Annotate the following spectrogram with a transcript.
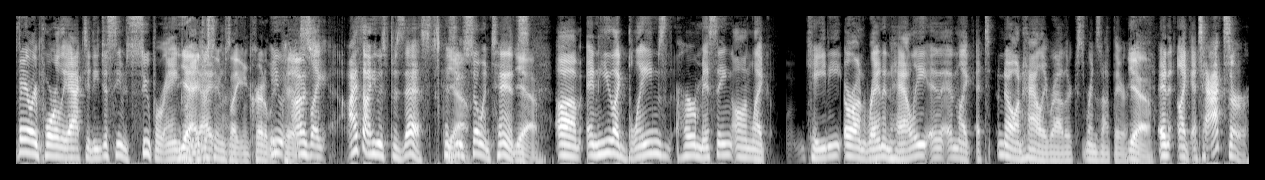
Very poorly acted. He just seems super angry. yeah. It just I- seems like incredibly he- pissed. I was like, I thought he was possessed because he Yeah. was so intense. Yeah. Um, and he like blames her missing on like Katie or on Ren and Hallie and, and like at- no on Hallie rather because Ren's not there. Yeah. And like attacks her.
